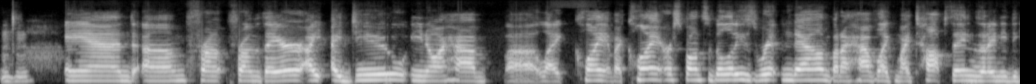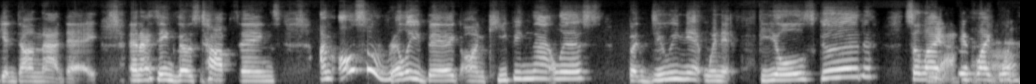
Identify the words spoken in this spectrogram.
Mhm. And um, from from there, I, I do, you know, I have uh, like client by client responsibilities written down, but I have like my top things that I need to get done that day. And I think those top things, I'm also really big on keeping that list, but doing it when it feels good. So like Yeah. if like Uh-huh. what's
